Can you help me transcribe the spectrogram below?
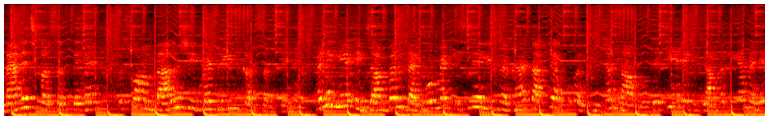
मैनेज कर सकते हैं, उसको हम बैलेंस शीट में ट्रीट कर सकते हैं। मैंने ये एग्ज़ाम्पल बैकबोर्ड में इसलिए लिख रखा है ताकि आपको कंफ्यूजन ना हो। देखिए, एक एग्ज़ाम्पल लिया मैंने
